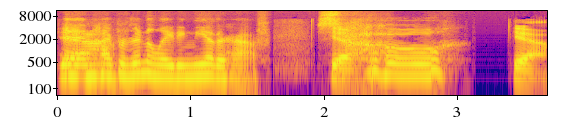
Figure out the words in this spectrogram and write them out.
Yeah. and hyperventilating the other half. Yeah. So yeah.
